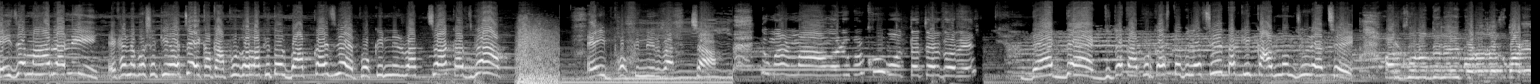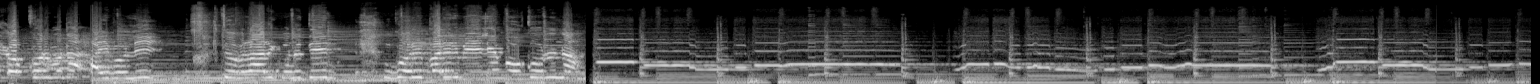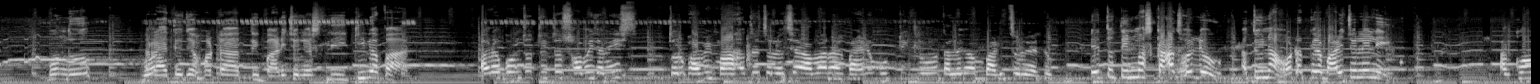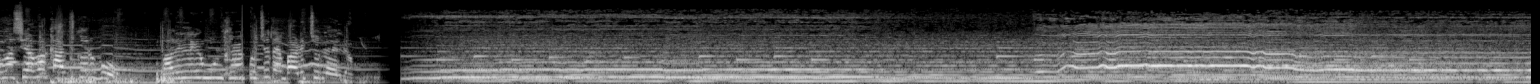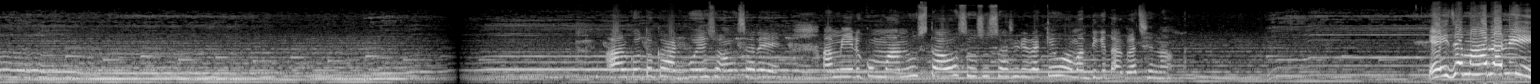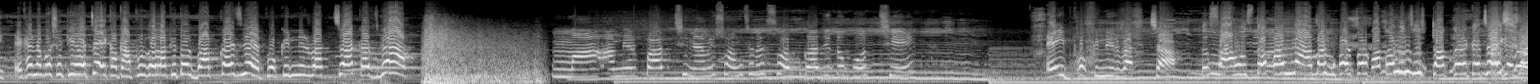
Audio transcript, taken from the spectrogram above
এই যে মহারানী এখানে বসে কি হচ্ছে একা কাপড় গলা কি তোর বাপ কাজে ফকিন্নির বাচ্চা কাজগা? এই ফকিন্নির বাচ্চা। তোমার মা আমার উপর খুব অত্যাচার করে। দেখ দেখ দুটো কাপড় কাচতে বলেছি তা কি কামন জুড়ে আছে আর কোনোদিন এই বড় লোক বাড়ির লোক করব না তাই বলি তোমরা আর কোনোদিন গরিব বাড়ির মেয়েলে বউ করো না। বন্ধু রাতে যে হঠাৎ তুই বাড়ি চলে আসলি কি ব্যাপার? আরে বন্ধু তুই তো সবই জানিস। তোর ভাবি মা হাতে চলেছে আমার আর বাইরে মুখ টিকলো না তাহলে আমি বাড়ি চলে এলো এই তো তিন মাস কাজ হইল আর তুই না হঠাৎ করে বাড়ি চলে এলি? আর ক মাসে আবার কাজ করব। বাড়ির লেগে মন খারাপ করছে তাই বাড়ি চলে এলাম। কাটবো এই সংসারে। আমি এরকম মানুষ তাও শ্বশুর শাশুড়িরা কেউ আমার দিকে তাকাচ্ছে না। এই যে মহারানী এখানে বসে কি হচ্ছে? একা কাপড় গলা কি তোর বাপ কাজে? ফকিন্নির বাচ্চা কাজগা মা আমি আর পাচ্ছি না আমি সংসারের সব কাজই তো করছি। এই ফকিন্নির বাচ্চা তো সাহস তো কম না আমার মুখের পর কথা বলছিস টক করে কাছে গেছে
